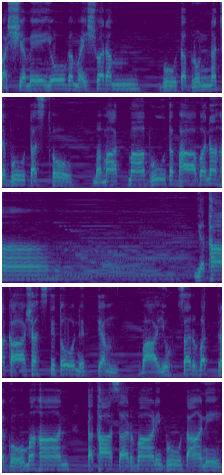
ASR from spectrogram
पश्य मे योगमैश्वरम्। भूतभृन्न च भूतस्थो ममात्मा भूतभावनः। यथाकाशस्थितो नित्यं वायुः सर्वत्र गोमहान् तथा सर्वाणि भूतानि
